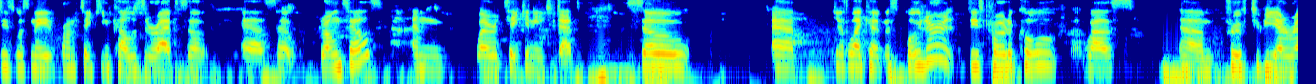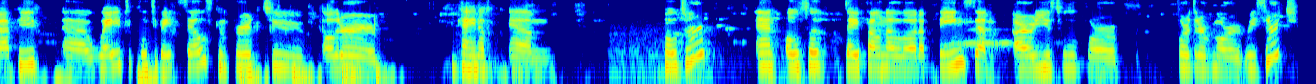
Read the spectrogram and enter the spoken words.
this was made from taking callus derived so, uh, so grown cells and were taken into that so, uh, just like a spoiler, this protocol was um, proved to be a rapid uh, way to cultivate cells compared to other kind of um, culture. And also, they found a lot of things that are useful for further more research.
